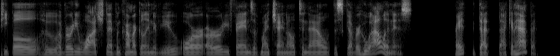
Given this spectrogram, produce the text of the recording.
people who have already watched an Evan Carmichael interview or are already fans of my channel to now discover who Alan is, right? That that can happen.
